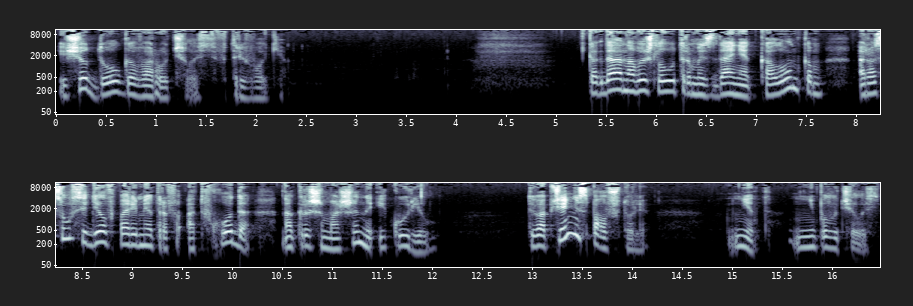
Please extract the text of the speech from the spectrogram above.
еще долго ворочалась в тревоге. Когда она вышла утром из здания к колонкам, Расул сидел в паре метров от входа на крыше машины и курил. «Ты вообще не спал, что ли?» «Нет, не получилось.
